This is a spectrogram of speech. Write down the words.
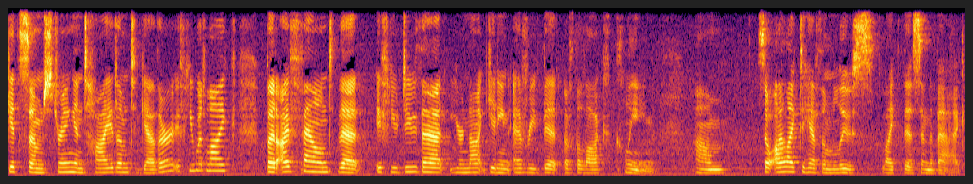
get some string and tie them together if you would like. But I've found that if you do that, you're not getting every bit of the lock clean. Um, so I like to have them loose like this in the bag.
